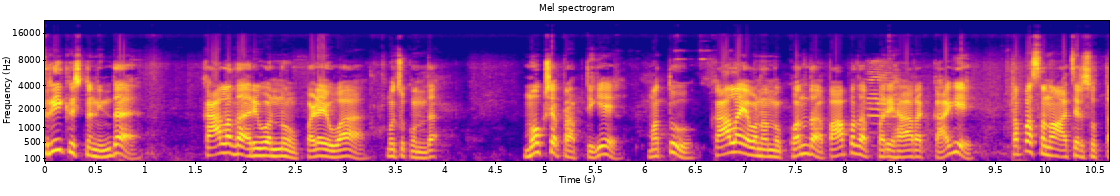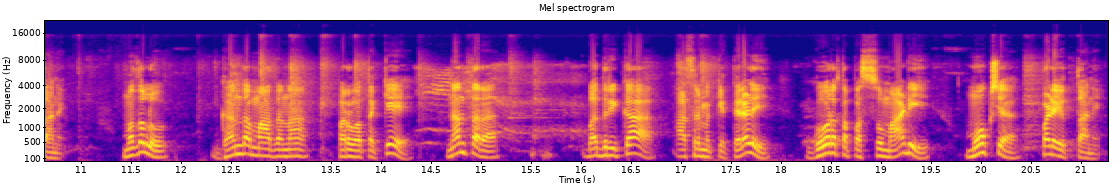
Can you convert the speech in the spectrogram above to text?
ಶ್ರೀಕೃಷ್ಣನಿಂದ ಕಾಲದ ಅರಿವನ್ನು ಪಡೆಯುವ ಮುಚುಕುಂದ. ಮೋಕ್ಷ ಪ್ರಾಪ್ತಿಗೆ ಮತ್ತು ಕಾಲಯವನನ್ನು ಕೊಂದ ಪಾಪದ ಪರಿಹಾರಕ್ಕಾಗಿ ತಪಸ್ಸನ್ನು ಆಚರಿಸುತ್ತಾನೆ. ಮೊದಲು ಗಂಧಮಾದನ ಪರ್ವತಕ್ಕೆ, ನಂತರ ಬದ್ರಿಕಾ ಆಶ್ರಮಕ್ಕೆ ತೆರಳಿ ಘೋರ ತಪಸ್ಸು ಮಾಡಿ ಮೋಕ್ಷ ಪಡೆಯುತ್ತಾನೆ.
